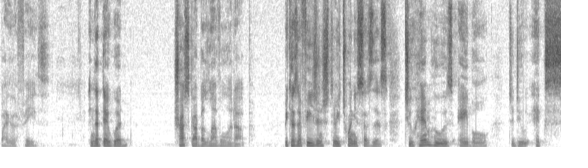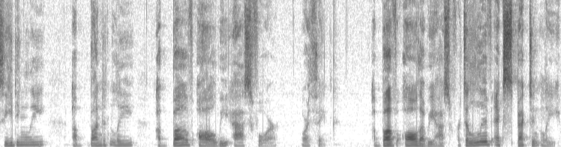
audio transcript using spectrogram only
by their faith. And that they would trust God but level it up. Because Ephesians 3:20 says this, to him who is able to do exceedingly abundantly above all we ask for or think. Above all that we ask for, to live expectantly.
